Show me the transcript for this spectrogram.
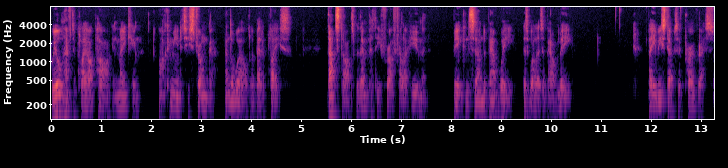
We all have to play our part in making our community stronger and the world a better place. That starts with empathy for our fellow human, being concerned about we as well as about me. Baby steps of progress.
